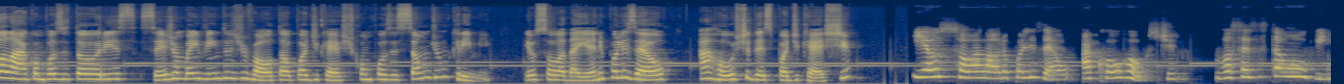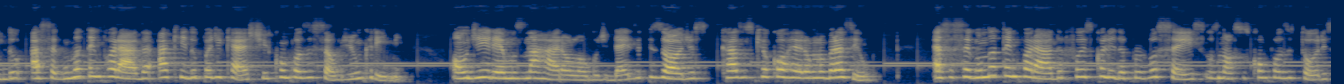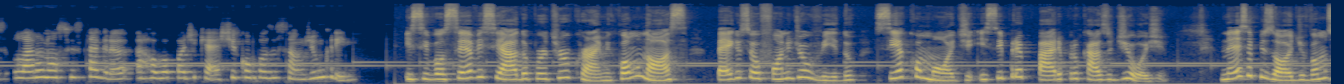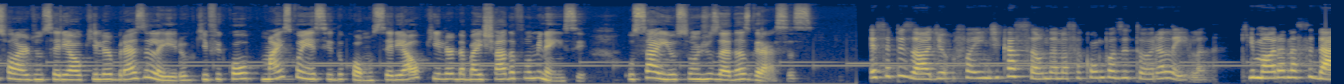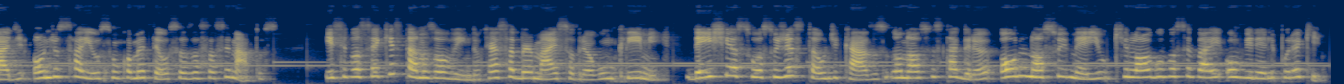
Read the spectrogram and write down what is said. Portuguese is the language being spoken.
Olá, compositores! Sejam bem-vindos de volta ao podcast Composição de um Crime. Eu sou a Daiane Polizel, a host desse podcast. E eu sou a Laura Polizel, a co-host. Vocês estão ouvindo a segunda temporada aqui do podcast Composição de um Crime, onde iremos narrar ao longo de 10 episódios casos que ocorreram no Brasil, essa segunda temporada foi escolhida por vocês, os nossos compositores, lá no nosso Instagram, podcast Composição de um Crime. E se você é viciado por True Crime como nós, pegue o seu fone de ouvido, se acomode e se prepare para o caso de hoje. Nesse episódio, vamos falar de um serial killer brasileiro que ficou mais conhecido como serial killer da Baixada Fluminense, o Sailson José das Graças. Esse episódio foi indicação da nossa compositora Leila, que mora na cidade onde o Sailson cometeu seus assassinatos. E se você que está nos ouvindo quer saber mais sobre algum crime, deixe a sua sugestão de casos no nosso Instagram ou no nosso e-mail, que logo você vai ouvir ele por aqui.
